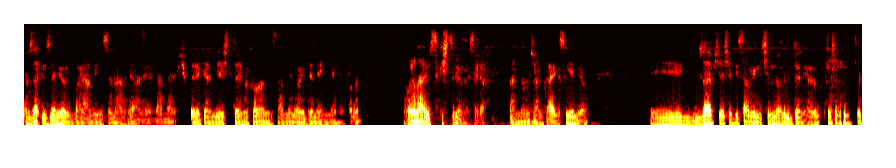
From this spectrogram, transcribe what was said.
özel, üzeniyorum bayağı bir insana yani benden küçüklere kendi yaşıtlarıma falan insanların öyle deneyimlerine falan. Oralar bir sıkıştırıyor mesela. Ben ne olacağım kaygısı geliyor. Ee, güzel bir şey yaşadıysam gün içinde onu bir dönüyorum. Çok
